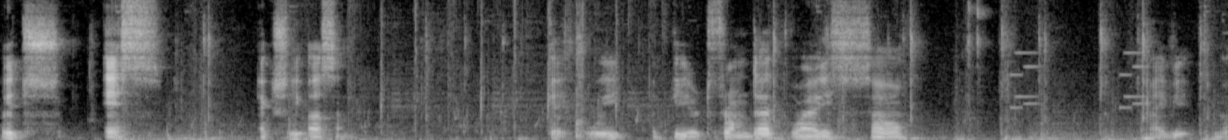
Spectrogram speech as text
Which is actually awesome. Okay, we appeared from that way, so maybe go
